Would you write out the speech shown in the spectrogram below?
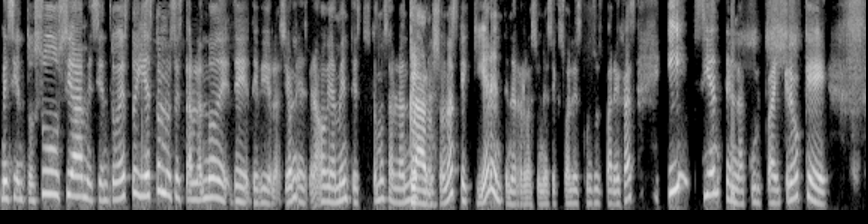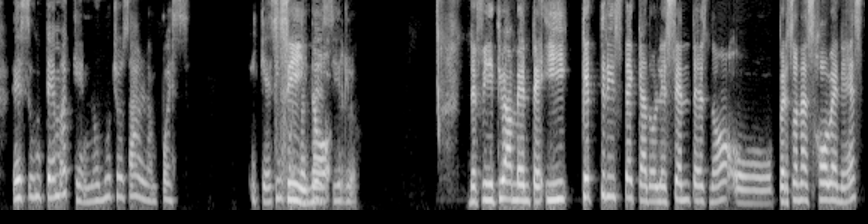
me siento sucia, me siento esto. Y esto no se está hablando de, de, de violaciones, ¿verdad? Obviamente, esto estamos hablando hablando de personas que quieren tener relaciones sexuales con sus parejas y sienten la culpa. Y creo que es un tema que no muchos hablan, pues, y que es importante decirlo. Definitivamente. Y qué triste que adolescentes, ¿no? O personas jóvenes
